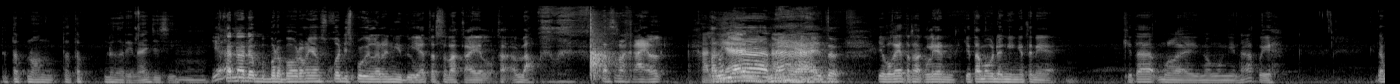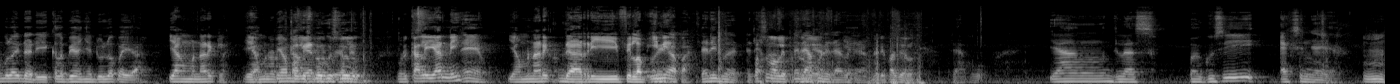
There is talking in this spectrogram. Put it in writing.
tetap non tetap dengerin aja sih. Ya. Kan ada beberapa orang yang suka di spoilerin gitu. Ya terserah kalian. Ka- lah, terserah kalian. Kalian, Nah, itu. Ya pokoknya terserah kalian. Kita mau udah ngingetin ya. Kita mulai ngomongin apa ya? Kita mulai dari kelebihannya dulu apa ya? yang menarik lah yang menurut yang kalian menurut dulu. menurut kalian nih Eh. yang menarik dari film ini apa Dari gue, dari personally aku, dari aku, dari aku, Iya, dari aku. dari Fazil Dari aku. Yang jelas bagus sih actionnya ya. hmm.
